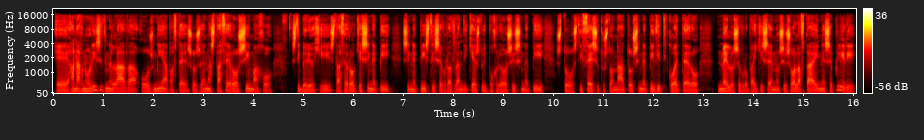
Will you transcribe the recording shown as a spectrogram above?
ε, αναγνωρίζει την Ελλάδα ως μία από αυτές, ως ένα σταθερό σύμμαχο στην περιοχή, σταθερό και συνεπή, συνεπή στις ευρωατλαντικές του υποχρεώσεις, συνεπή στο, στη θέση του στο ΝΑΤΟ, συνεπή δυτικό εταίρο μέλος Ευρωπαϊκής Ένωσης. Όλα αυτά είναι σε πλήρη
